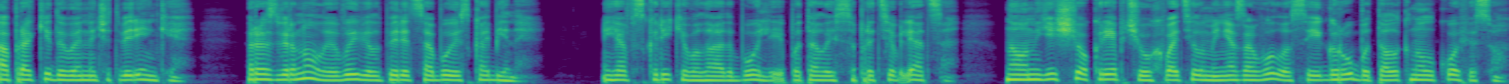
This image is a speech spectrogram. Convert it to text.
опрокидывая на четвереньки, развернул и вывел перед собой из кабины. Я вскрикивала от боли и пыталась сопротивляться, но он еще крепче ухватил меня за волосы и грубо толкнул к офису.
